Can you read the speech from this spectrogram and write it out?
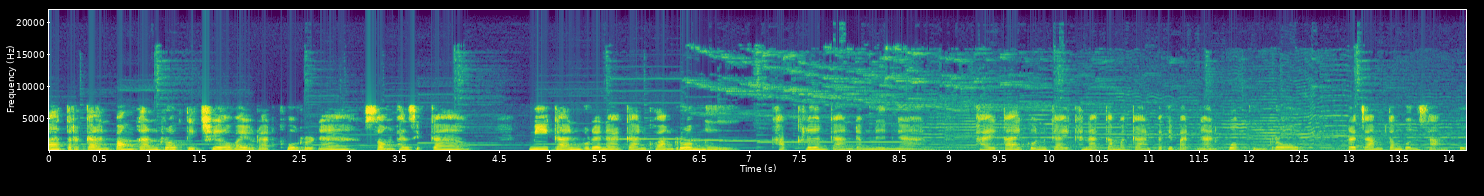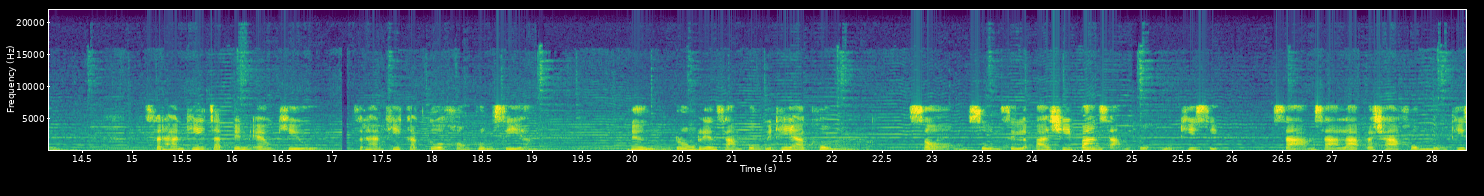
มาตรการป้องกันโรคติดเชื้อไวรัสโคโรนา 2019 มีการบูรณาการความร่วมมือ ขับเคลื่อนการดำเนินงาน ภายใต้กลไกคณะกรรมการปฏิบัติงานควบคุมโรค ประจำตำบลสามผง สถานที่จัดเป็น LQ สถานที่กักตัวของกลุ่มเสี่ยง 1. โรงเรียนสามผงวิทยาคม 2. ศูนย์ศิลปาชีพบ้านสามผงหมู่ที่ 10 3. ศาลาประชาคมหมู่ที่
